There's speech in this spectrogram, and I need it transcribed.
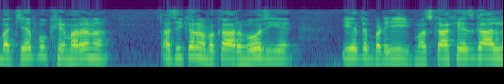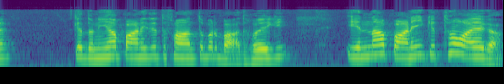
ਬੱਚੇ ਭੁੱਖੇ ਮਰਨ ਅਸੀਂ ਘਰੋਂ ਬਕਾਰ ਹੋ ਜਾਈਏ ਇਹ ਤੇ ਬੜੀ ਮਸਕਾ ਖੇਜ਼ ਗੱਲ ਹੈ ਕਿ ਦੁਨੀਆ ਪਾਣੀ ਦੇ ਤੂਫਾਨ ਤੋਂ ਬਰਬਾਦ ਹੋਏਗੀ ਇੰਨਾ ਪਾਣੀ ਕਿੱਥੋਂ ਆਏਗਾ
